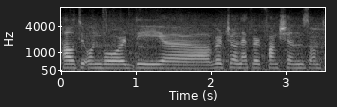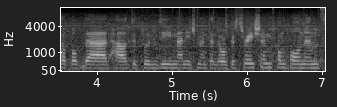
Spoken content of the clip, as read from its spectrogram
how to onboard the uh, virtual network functions on top of that, how to put the management and orchestration components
